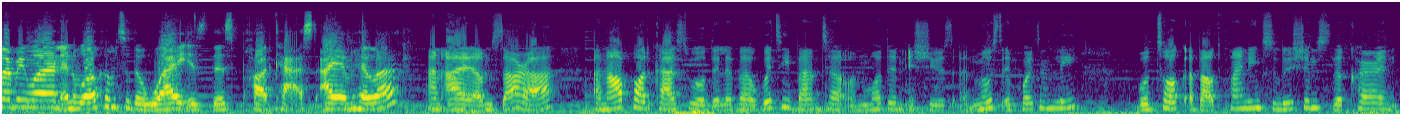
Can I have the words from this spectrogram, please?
everyone, and welcome to the Why Is This podcast. I am Hilla. And I am Zara. And our podcast will deliver witty banter on modern issues and, most importantly, we'll talk about finding solutions to the current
